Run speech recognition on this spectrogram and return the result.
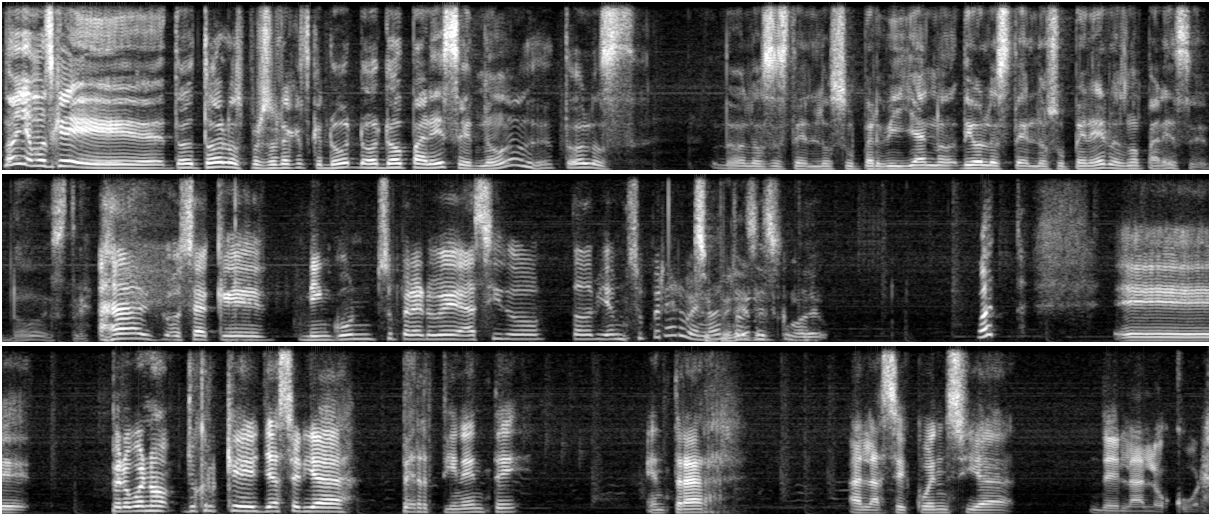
No, y además que eh, to- todos los personajes que no, no, no aparecen, ¿no? Todos los, no, los, este, los supervillanos, digo, los, este, los superhéroes no aparecen, ¿no? Este, Ajá, o sea que ningún superhéroe ha sido todavía un superhéroe, ¿no? Superhéroe, Entonces, como de. ¿What? Eh, Pero bueno, yo creo que ya sería pertinente entrar a la secuencia de la locura.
